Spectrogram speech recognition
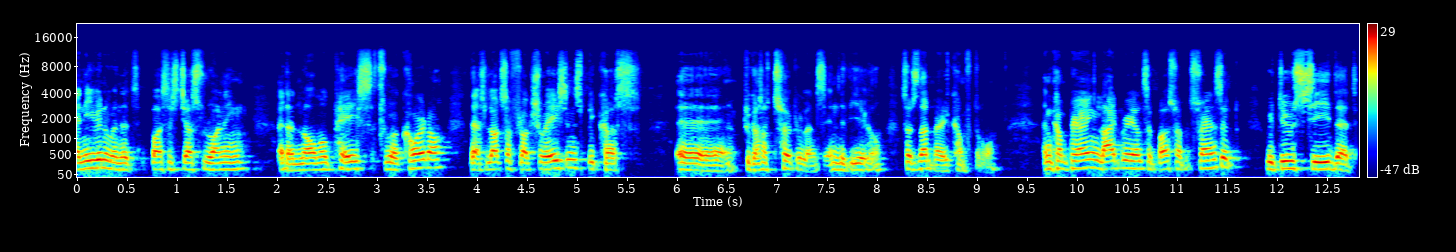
And even when the bus is just running at a normal pace through a corridor, there's lots of fluctuations because, uh, because of turbulence in the vehicle. So it's not very comfortable. And comparing light rail to bus rapid transit, we do see that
